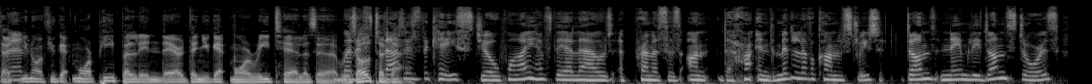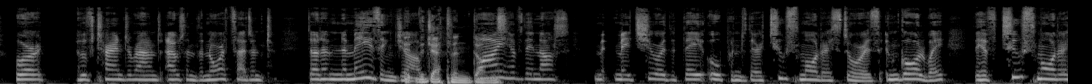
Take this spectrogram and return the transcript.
That Well- you know, if you get more people in there, then you get more retail as a Well, result of that that. is the case, Joe, why have they allowed a premises on the in the middle of O'Connell Street, Dunnes, namely Dunnes Stores, who are who've turned around out on the north side and t- done an amazing job? the Jetland Why have they not m- made sure that they opened their two smaller stores in Galway? They have two smaller,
